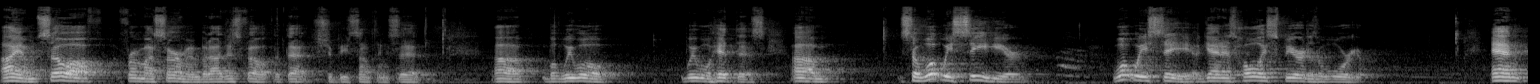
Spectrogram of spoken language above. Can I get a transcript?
I am so off from my sermon, but I just felt that that should be something said. Uh, but we will we will hit this. Um, so what we see here, what we see again is Holy Spirit as a warrior, and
